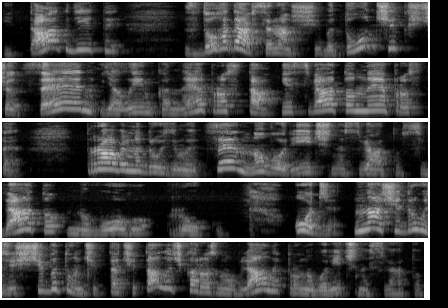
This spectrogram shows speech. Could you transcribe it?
І так, діти, здогадався наш щебетунчик, що це ялинка непроста і свято непросте. Правильно, друзі мої, це новорічне свято, свято Нового року. Отже, наші друзі Щебетунчик та Читалочка розмовляли про новорічне свято,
